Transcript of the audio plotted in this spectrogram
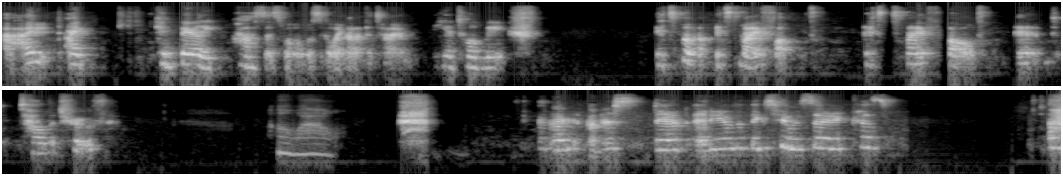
I, I could barely process what was going on at the time. He had told me, it's, it's my fault it's my fault and tell the truth. Oh, wow. And I didn't understand any of the things he was saying because uh,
